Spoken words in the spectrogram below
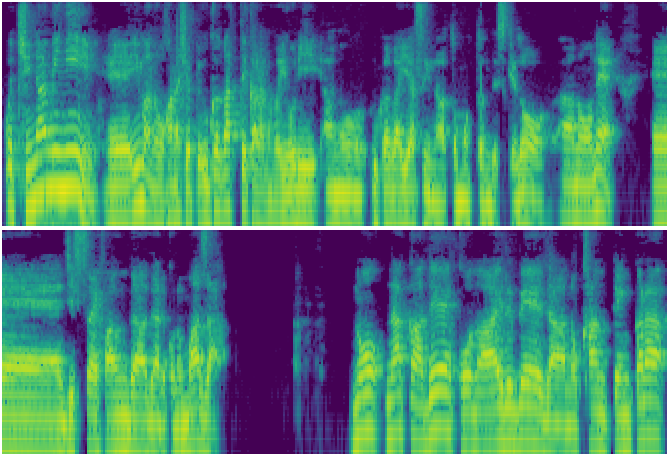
これちなみに、えー、今のお話やっぱり伺ってからのがより、あの、伺いやすいなと思ったんですけど、あのね、えー、実際ファウンダーであるこのマザーの中で、このアイルベーダーの観点から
